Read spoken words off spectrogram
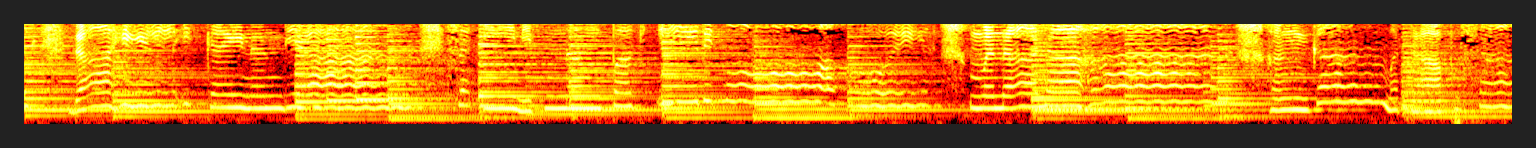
dahil ika'y nandiyan Sa init ng pag-ibig mo ako'y mananahan. Hanggang matapos ang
